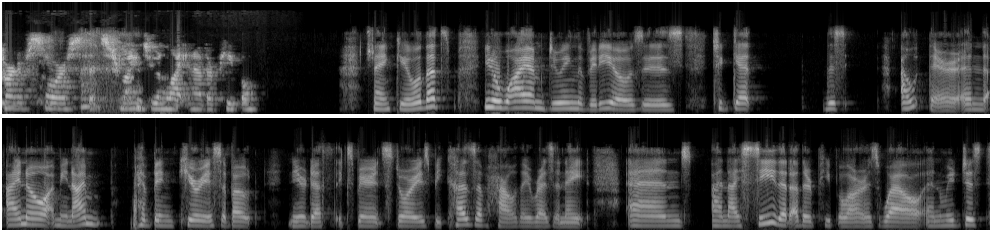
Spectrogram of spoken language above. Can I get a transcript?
part of Source that's trying to enlighten other people. Thank you. Well, that's you know why I'm doing the videos is to get this out there. And I know, I mean, I'm have been curious about near death experience stories because of how they resonate. And and I see that other people are as well. And we just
